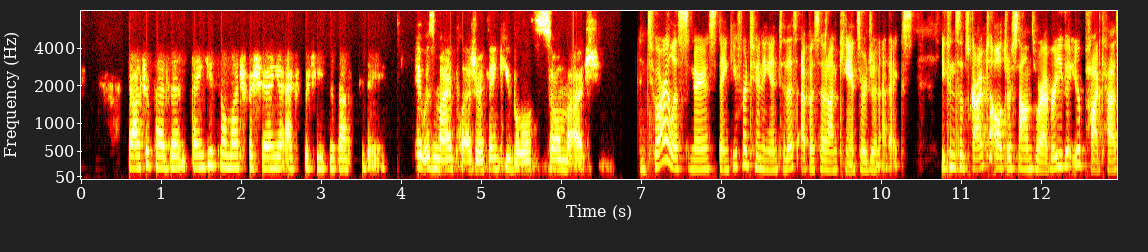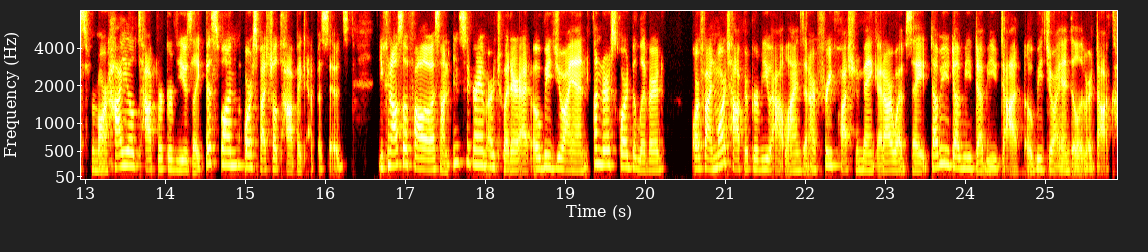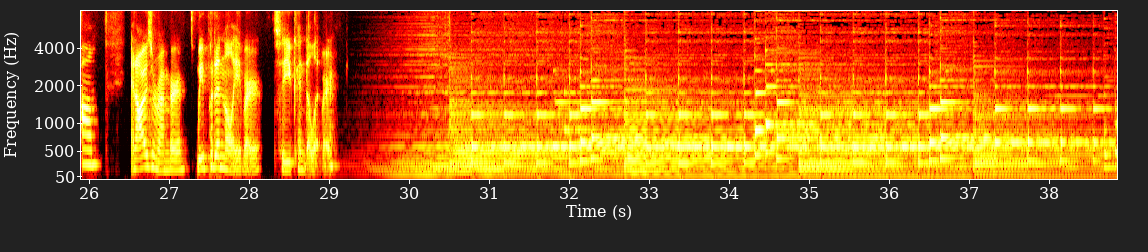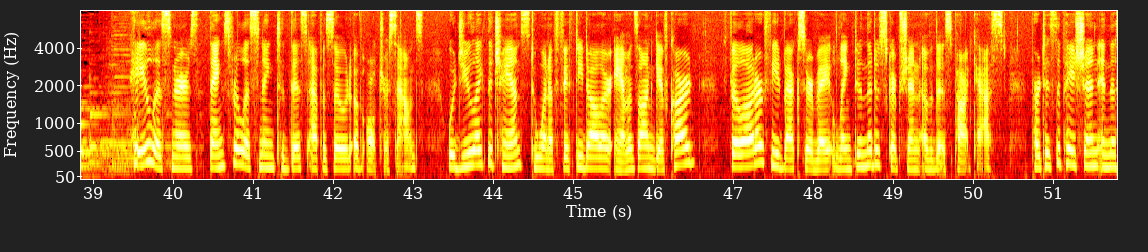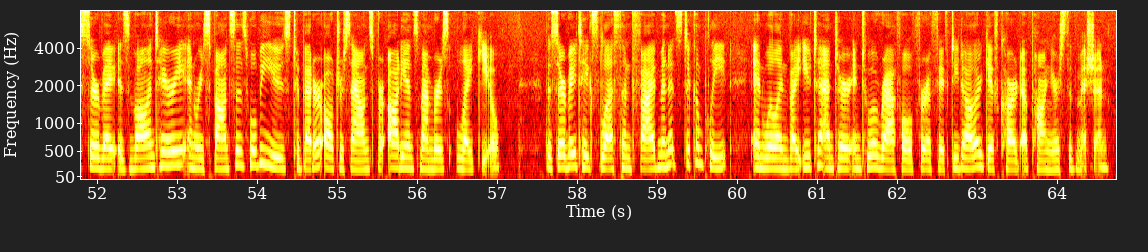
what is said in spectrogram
Dr. Pleasant, thank you so much for sharing your expertise with us today. It was my pleasure. Thank you both so much. And to our listeners, thank you for tuning in to this episode on cancer genetics. You can subscribe to Ultrasounds wherever you get your podcasts for more high yield topic reviews like this one or special topic episodes. You can also follow us on Instagram or Twitter at OBGYN underscore delivered or find more topic review outlines in our free question bank at our website, www.obgyndelivered.com. And always remember, we put in the labor so you can deliver. Listeners, thanks for listening to this episode of Ultrasounds. Would you like the chance to win a $50 Amazon gift card? Fill out our feedback survey linked in the description of this podcast. Participation in this survey is voluntary and responses will be used to better ultrasounds for audience members like you. The survey takes less than five minutes to complete and will invite you to enter into a raffle for a $50 gift card upon your submission.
